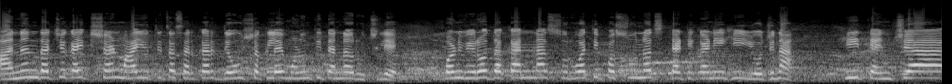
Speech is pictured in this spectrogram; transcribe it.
आनंदाचे काही क्षण महायुतीचं सरकार देऊ शकले म्हणून ती त्यांना रुचली आहे पण विरोधकांना सुरुवातीपासूनच त्या ठिकाणी ही योजना ही त्यांच्या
